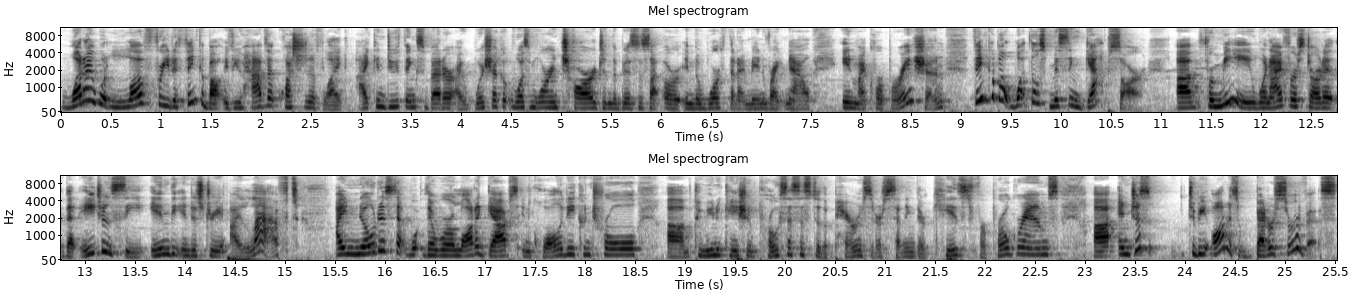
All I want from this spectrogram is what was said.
what I would love for you to think about if you have that question of like, I can do things better. I wish I was more in charge in the business or in the work that I'm in right now in my corporation. Think about what those missing gaps are. Um, for me, when I first started that agency in the industry I left, I noticed that there were a lot of gaps in quality control, um, communication processes to the parents that are sending their kids for programs, uh, and just to be honest, better service.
